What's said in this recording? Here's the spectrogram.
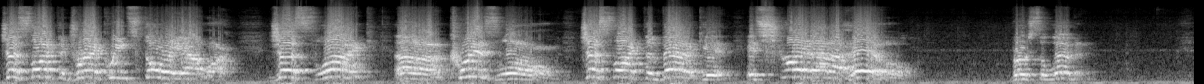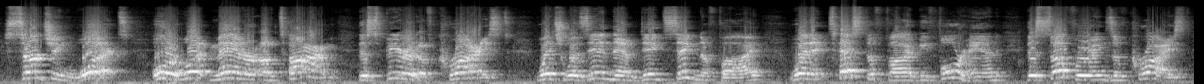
Just like the drag queen story hour. Just like uh, Chrislam. Just like the Vatican. It's straight out of hell. Verse 11. Searching what or what manner of time the Spirit of Christ which was in them did signify when it testified beforehand the sufferings of Christ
